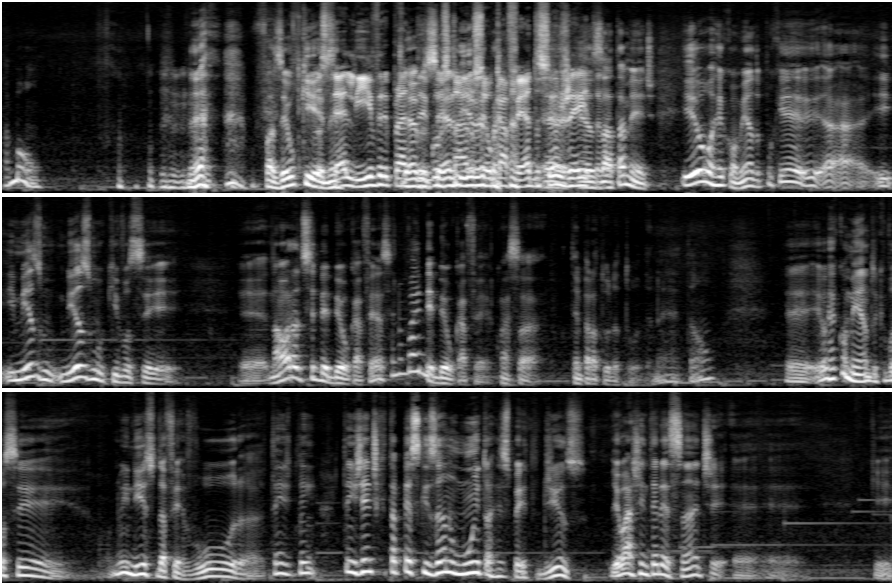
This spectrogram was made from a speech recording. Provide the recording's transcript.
tá bom, né? Fazer o quê, você né? é livre para é, degustar é o seu pra... café do seu é, jeito. Né? Exatamente. Né? Eu recomendo, porque e, e, mesmo, mesmo que você. É, na hora de você beber o café, você não vai beber o café com essa temperatura toda. Né? Então, é, eu recomendo que você. No início da fervura, tem, tem, tem gente que está pesquisando muito a respeito disso. Eu acho interessante é, que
